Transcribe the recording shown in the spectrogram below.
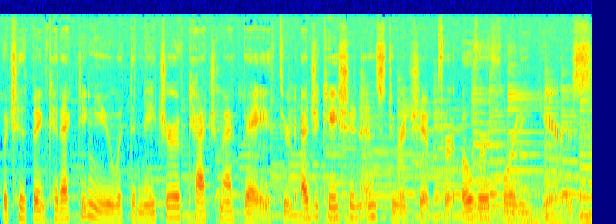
which has been connecting you with the nature of Kachemak Bay through education and stewardship for over 40 years.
